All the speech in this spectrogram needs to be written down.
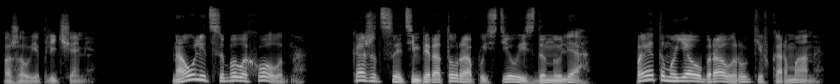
пожал я плечами. На улице было холодно. Кажется, температура опустилась до нуля. Поэтому я убрал руки в карманы.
